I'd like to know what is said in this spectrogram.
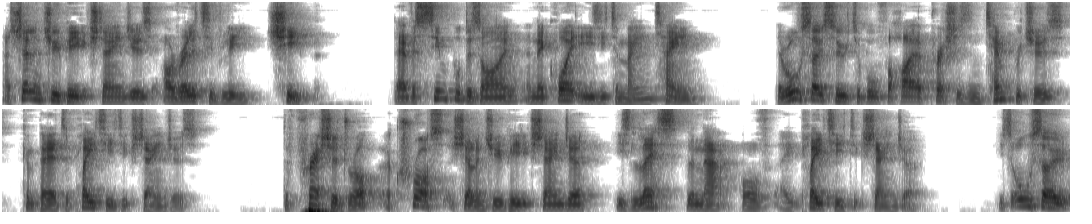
Now, shell and tube heat exchangers are relatively cheap. They have a simple design and they're quite easy to maintain. They're also suitable for higher pressures and temperatures compared to plate heat exchangers. The pressure drop across a shell and tube heat exchanger is less than that of a plate heat exchanger. It's also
